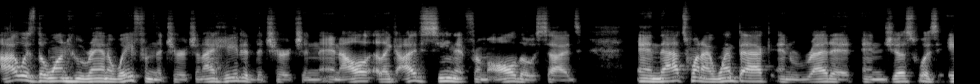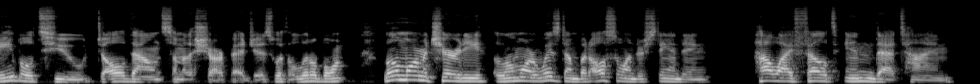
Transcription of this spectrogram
i was the one who ran away from the church and i hated the church and and i'll like i've seen it from all those sides and that's when I went back and read it and just was able to dull down some of the sharp edges with a little more, little more maturity, a little more wisdom, but also understanding how I felt in that time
